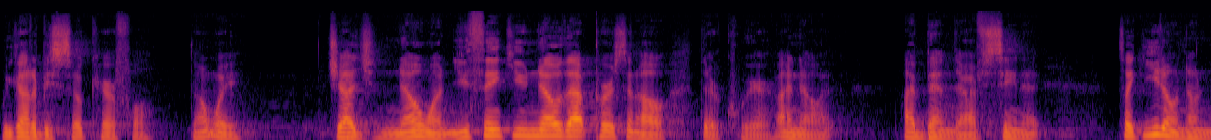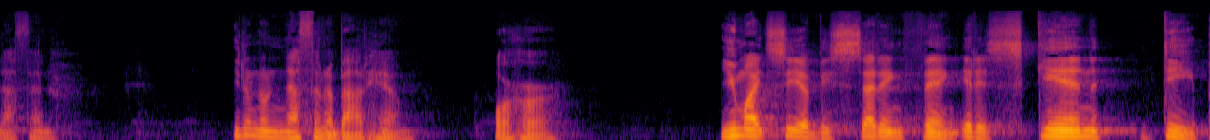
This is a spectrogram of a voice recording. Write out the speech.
We got to be so careful, don't we? Judge no one. You think you know that person? Oh, they're queer. I know it. I've been there, I've seen it. It's like you don't know nothing. You don't know nothing about him or her. You might see a besetting thing, it is skin deep.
